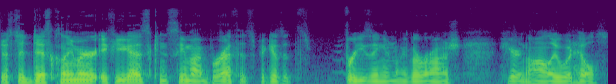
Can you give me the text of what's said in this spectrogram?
Just a disclaimer if you guys can see my breath, it's because it's freezing in my garage here in the Hollywood Hills.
